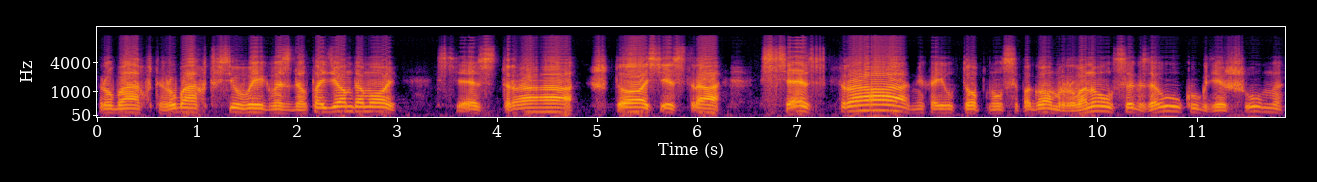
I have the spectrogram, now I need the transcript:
Рубаху-то, рубаху-то всю выгвоздал. Пойдем домой. Сестра! Что, сестра? Сестра! Михаил топнул сапогом, рванулся к заулку, где шумно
